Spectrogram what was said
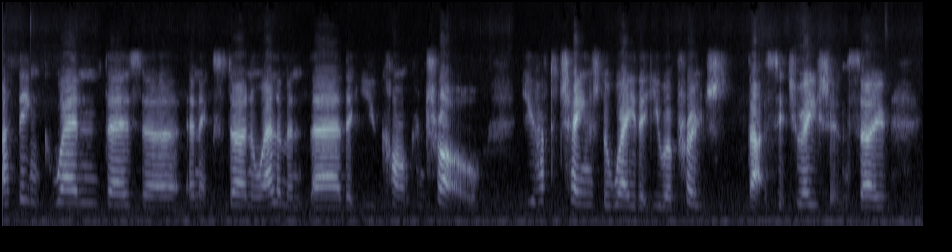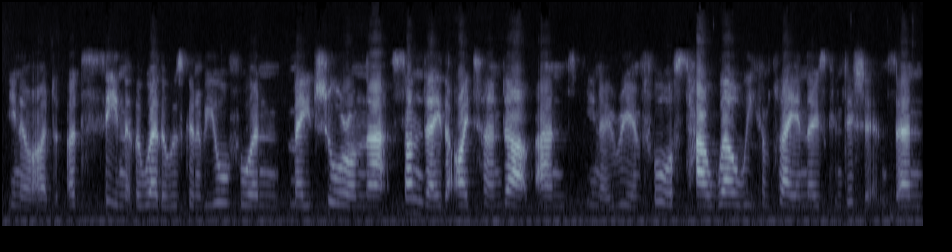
I think when there's a, an external element there that you can't control, you have to change the way that you approach that situation. So you know, I'd, I'd seen that the weather was going to be awful and made sure on that Sunday that I turned up and, you know, reinforced how well we can play in those conditions. And,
